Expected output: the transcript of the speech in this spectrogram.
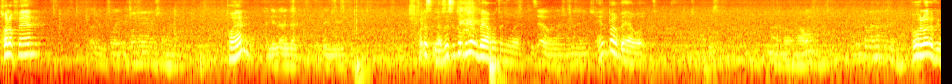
בכל אופן, פועל? אני לא יודע. כל הס- לא, זה סידור בלי הרבה הערות, אני רואה. זהו, למשהו. אין פה הרבה הערות. פה לא הביאו.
